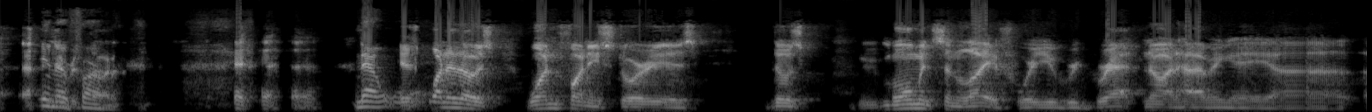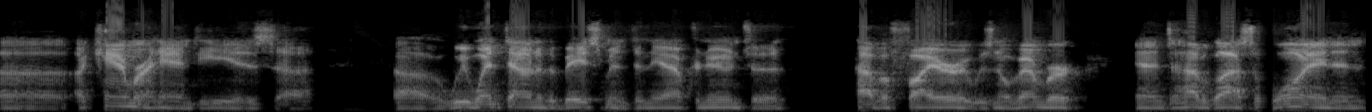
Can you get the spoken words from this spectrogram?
In a farmer. now, it's one of those. One funny story is those moments in life where you regret not having a uh, uh, a camera handy. Is uh, uh, we went down to the basement in the afternoon to have a fire. It was November, and to have a glass of wine. And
